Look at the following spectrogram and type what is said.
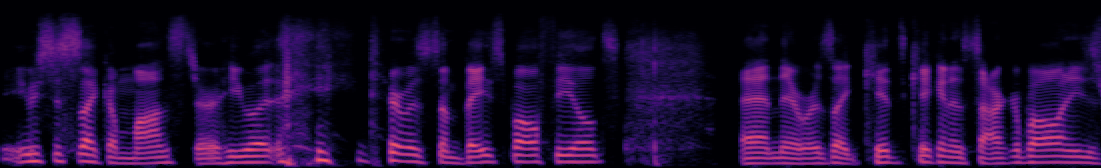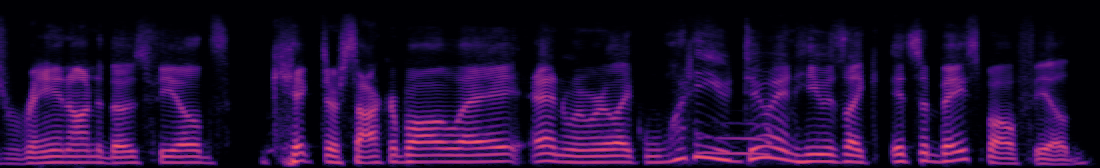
He was just like a monster. He was there was some baseball fields and there was like kids kicking a soccer ball and he just ran onto those fields kicked their soccer ball away and when we are like what are you doing? he was like it's a baseball field.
